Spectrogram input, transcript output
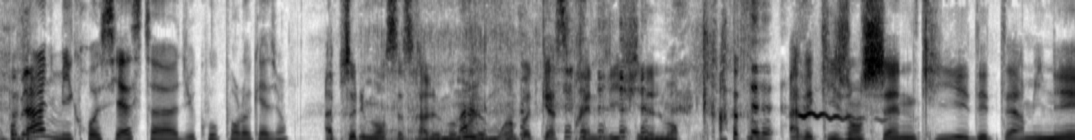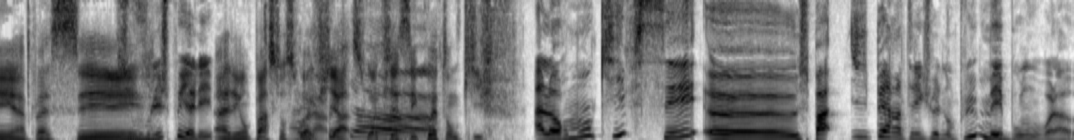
On peut faire une micro-sieste, euh, du coup, pour l'occasion? Absolument, ça sera le moment le moins podcast friendly finalement. Avec qui j'enchaîne? Qui est déterminé à passer? Si vous voulez, je peux y aller. Allez, on part sur. Sofia. Sofia. Sofia, c'est quoi ton kiff? Alors, mon kiff, c'est. euh, c'est pas hyper intellectuel non plus, mais bon, voilà.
